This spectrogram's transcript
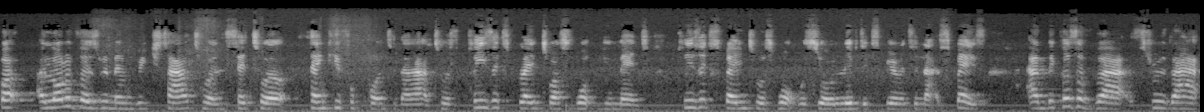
But a lot of those women reached out to her and said to her, Thank you for pointing that out to us. Please explain to us what you meant. Please explain to us what was your lived experience in that space. And because of that, through that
